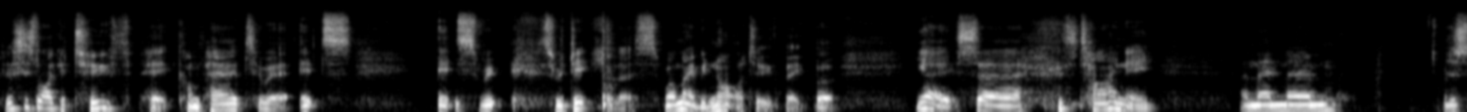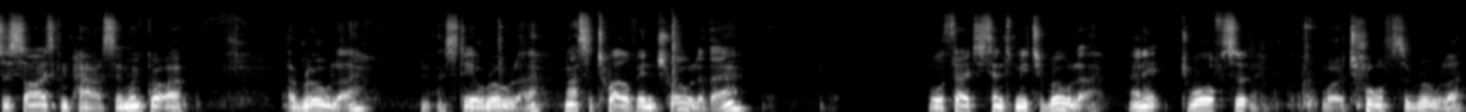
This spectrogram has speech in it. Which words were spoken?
This is like a toothpick compared to it. It's it's it's ridiculous. Well, maybe not a toothpick, but yeah, it's uh, it's tiny. And then um, just a size comparison, we've got a a ruler, a steel ruler, and that's a 12 inch ruler there, or 30 centimetre ruler, and it dwarfs a, well, it dwarfs a ruler.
